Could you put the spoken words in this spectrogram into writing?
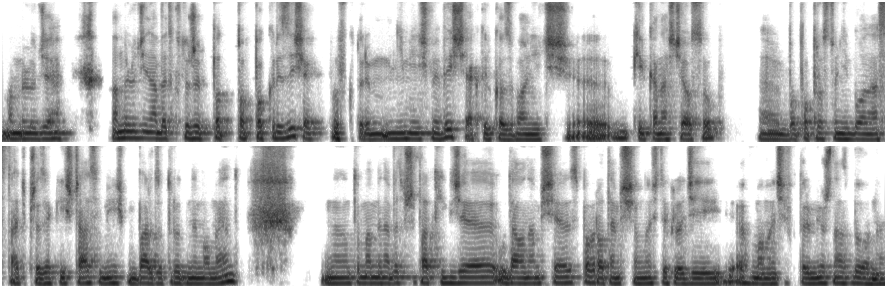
mamy ludzie, mamy ludzi nawet, którzy po, po, po kryzysie, w którym nie mieliśmy wyjścia, jak tylko zwolnić e, kilkanaście osób, e, bo po prostu nie było nas stać przez jakiś czas i mieliśmy bardzo trudny moment, no to mamy nawet przypadki, gdzie udało nam się z powrotem ściągnąć tych ludzi w momencie, w którym już nas było. No,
